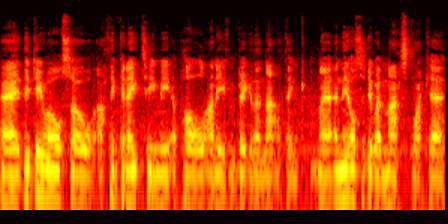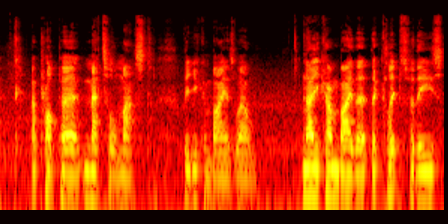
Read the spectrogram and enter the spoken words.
Uh, they do also, I think, an 18 metre pole and even bigger than that, I think. Uh, and they also do a mast, like a, a proper metal mast that you can buy as well. Now you can buy the, the clips for these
